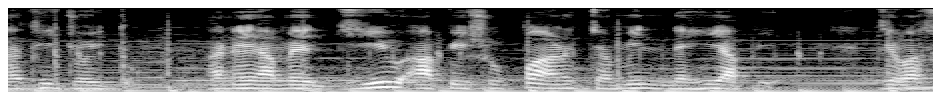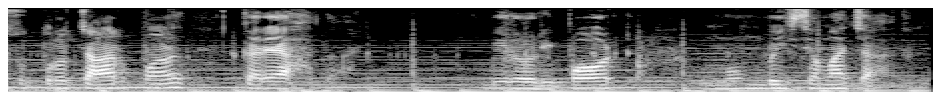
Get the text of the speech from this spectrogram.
નથી જોઈતું અને અમે જીવ આપીશું પણ જમીન નહીં આપીએ, જેવા સૂત્રોચ્ચાર પણ કર્યા હતા. બ્યુરો રિપોર્ટ, મુંબઈ સમાચાર.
